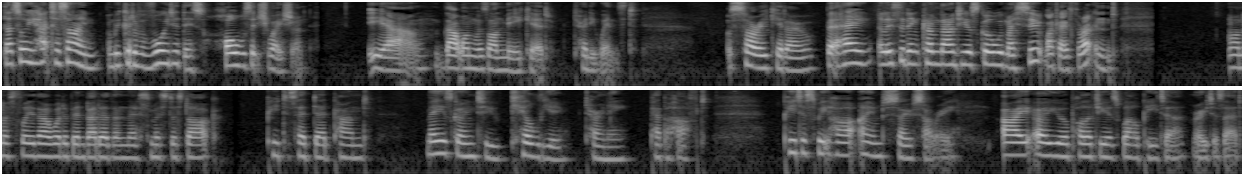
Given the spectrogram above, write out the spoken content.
That's all you had to sign, and we could have avoided this whole situation. Yeah, that one was on me, kid. Tony winced. Sorry, kiddo. But hey, at least I didn't come down to your school with my suit like I threatened. Honestly, that would have been better than this, Mr. Stark. Peter said deadpanned. May is going to kill you, Tony, Pepper huffed. Peter, sweetheart, I am so sorry. I owe you apology as well, Peter, Morita said.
